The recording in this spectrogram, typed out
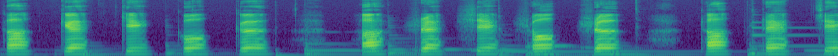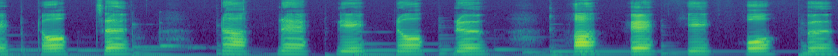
かけきこく。はせしそす。たてちとつ。なねにのぬ。はへいおう。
